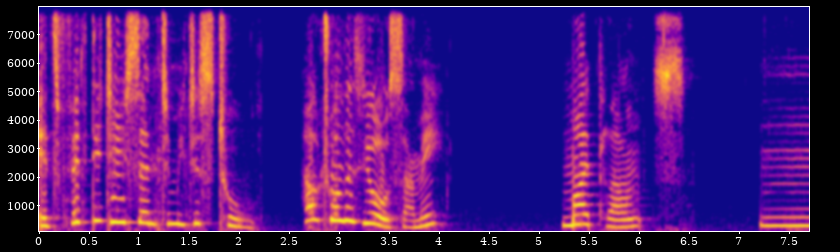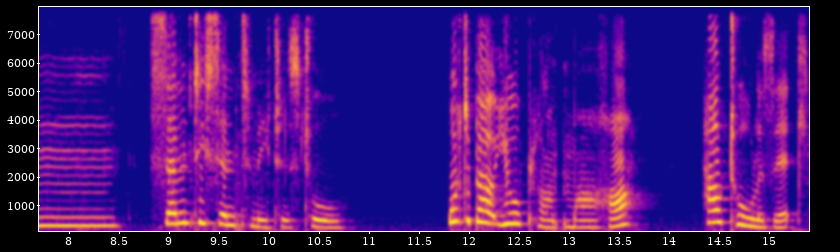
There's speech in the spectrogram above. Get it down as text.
It's 52 centimetres tall. How tall is yours, Sammy? My plant's mm, 70 centimetres tall. What about your plant, Maha? How tall is it?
